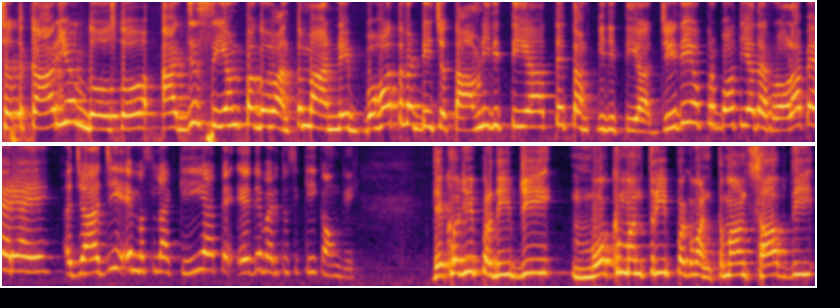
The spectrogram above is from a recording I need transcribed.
ਸਤਿਕਾਰਯੋਗ ਦੋਸਤੋ, ਅੱਜ ਸੀਐਮ ਭਗਵੰਤ ਮਾਨ ਨੇ ਬਹੁਤ ਵੱਡੀ ਚੇਤਾਵਨੀ ਦਿੱਤੀ ਆ ਤੇ ਧਮਕੀ ਦਿੱਤੀ ਆ, ਜਿਹਦੇ ਉੱਪਰ ਬਹੁਤ ਜ਼ਿਆਦਾ ਰੌਲਾ ਪੈ ਰਿਹਾ ਏ। ਆਜ਼ਾਦ ਜੀ, ਇਹ ਮਸਲਾ ਕੀ ਆ ਤੇ ਇਹਦੇ ਬਾਰੇ ਤੁਸੀਂ ਕੀ ਕਹੋਗੇ? ਦੇਖੋ ਜੀ, ਪ੍ਰਦੀਪ ਜੀ, ਮੁੱਖ ਮੰਤਰੀ ਭਗਵੰਤ ਮਾਨ ਸਾਹਿਬ ਦੀ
